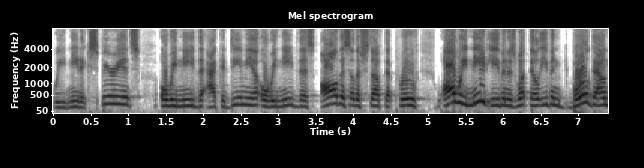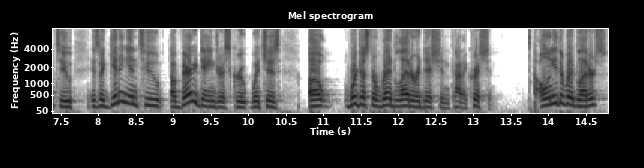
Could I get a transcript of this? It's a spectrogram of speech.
we need experience, or we need the academia, or we need this, all this other stuff that prove, all we need even is what they'll even boil down to is they're getting into a very dangerous group, which is uh, we're just a red letter edition kind of Christian. I only need the red letters.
